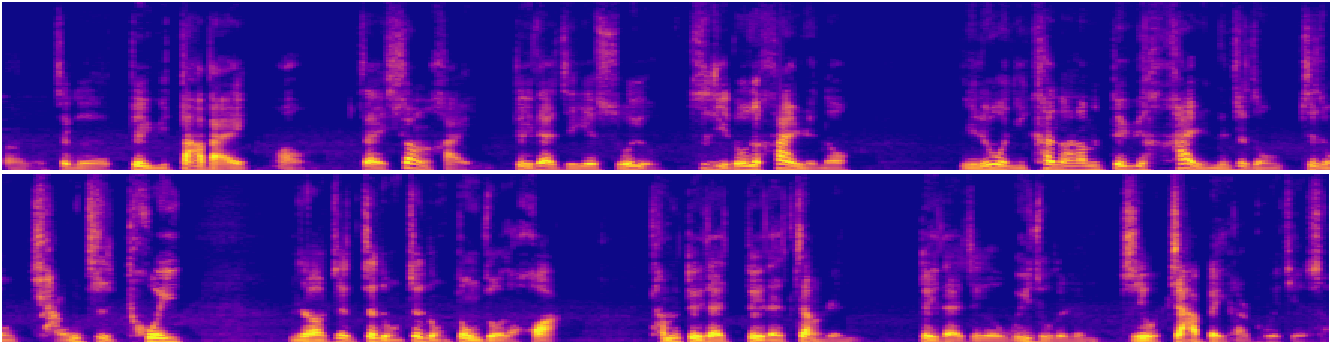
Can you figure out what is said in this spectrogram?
呃，这个对于大白哦，在上海对待这些所有自己都是汉人哦，你如果你看到他们对于汉人的这种这种强制推，你知道这这种这种动作的话，他们对待对待藏人。对待这个维族的人只有加倍而不会减少。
